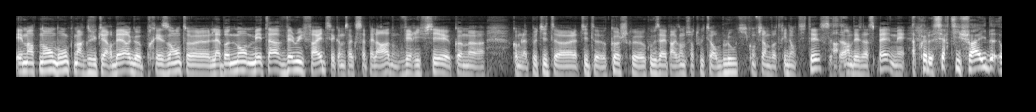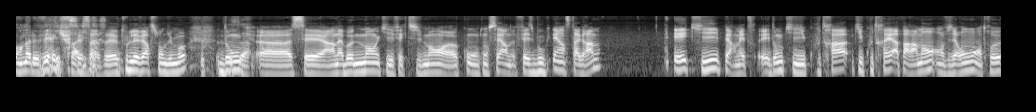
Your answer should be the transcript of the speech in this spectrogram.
Et maintenant, donc, Mark Zuckerberg présente euh, l'abonnement Meta Verified, c'est comme ça que ça s'appellera, donc vérifié comme, euh, comme la petite, euh, la petite coche que, que, vous avez par exemple sur Twitter Blue qui confirme votre identité. C'est un des aspects. Mais... Après le certified, on a le verified. C'est ça, c'est toutes les versions du mot. Donc, c'est un abonnement qui effectivement concerne Facebook et Instagram et qui et donc qui coûtera, qui coûterait apparemment environ entre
